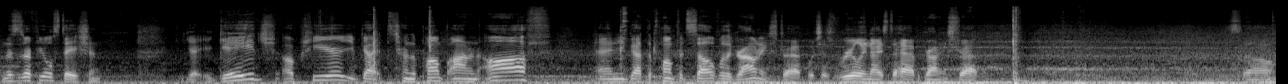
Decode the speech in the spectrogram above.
And this is our fuel station. You got your gauge up here. You've got to turn the pump on and off. And you've got the pump itself with a grounding strap, which is really nice to have a grounding strap. So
